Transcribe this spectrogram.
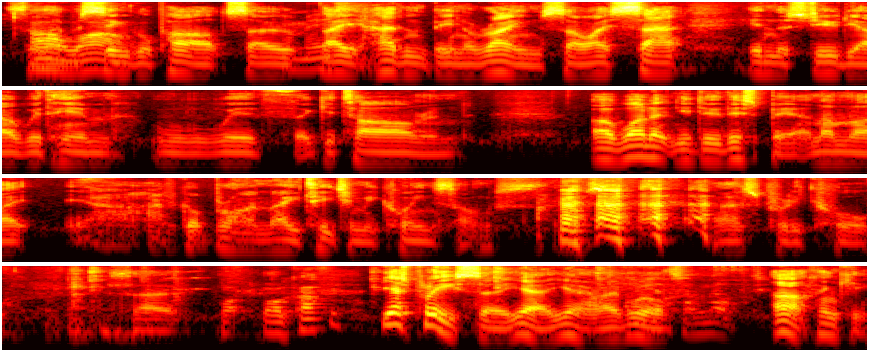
So Oh, they were wow. single parts, so Amazing. they hadn't been arranged. So I sat in the studio with him with a guitar and. Oh, why don't you do this bit? And I'm like, yeah, I've got Brian May teaching me Queen songs. That's, that's pretty cool. So, More, more coffee? yes, please, sir. Yeah, yeah, I will. Get some. Ah, thank you.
